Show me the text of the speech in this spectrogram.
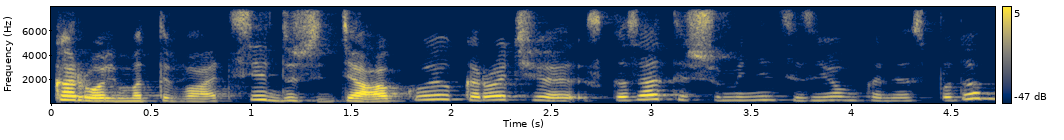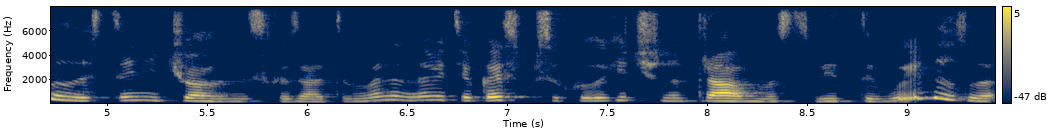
Король мотивації, дуже дякую. Коротше, сказати, що мені ця зйомка не сподобалась, це нічого не сказати. У мене навіть якась психологічна травма звідти вилізла,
